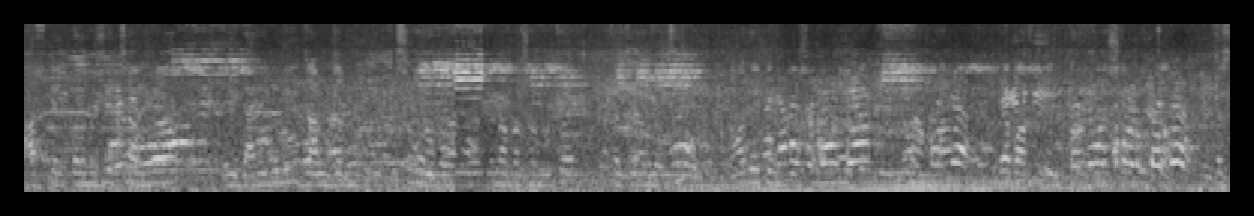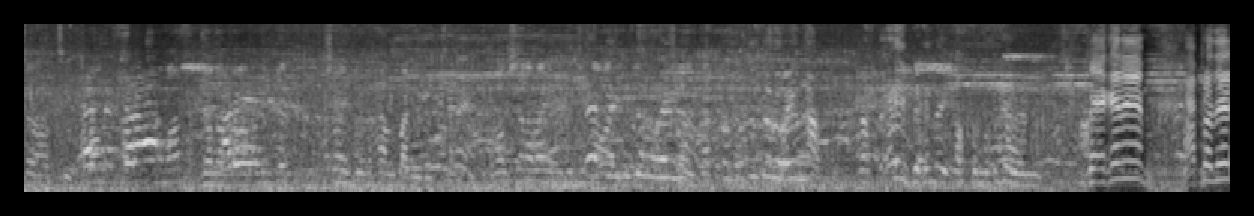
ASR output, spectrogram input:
আজকের কর্মসূচি আমরা এই গাড়িগুলো যানজট করার জন্য আমরা সর্বোচ্চ চেষ্টা করছি আমাদের কেন্দ্রীয় সমন্বয় আমরা এটা বাস্তবায়ন করার জন্য সর্বোচ্চ চেষ্টা করছি এবং সমাজ জনগণ আমাদেরকে সহযোগিতার হাল বাড়িয়ে দিচ্ছে এবং সেনাবাহিনী বুঝিয়ে আমাদেরকে সহযোগিতা করছে। এই বেহেন এই রাস্তার মধ্যে বেরোবেন না। তো এখানে আপনাদের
